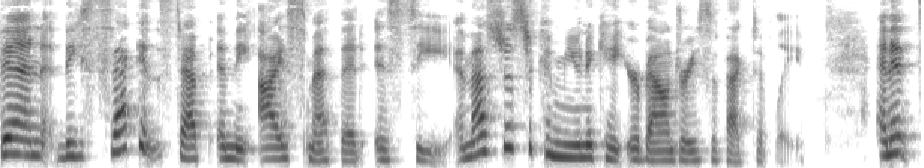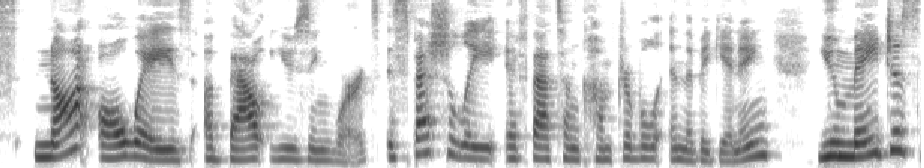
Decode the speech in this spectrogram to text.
Then the second step in the ICE method is C, and that's just to communicate your boundaries effectively. And it's not always about using words, especially if that's uncomfortable in the beginning. You may just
